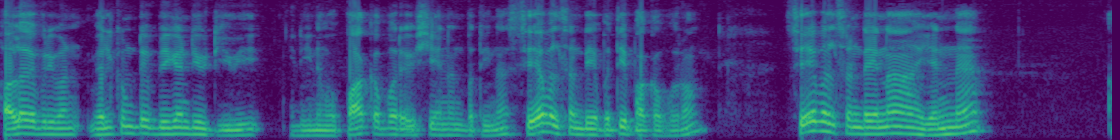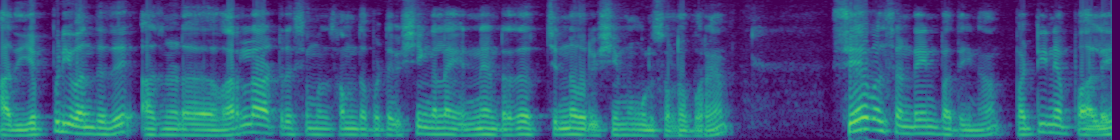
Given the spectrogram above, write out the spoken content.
ஹலோ எவ்ரி ஒன் வெல்கம் டு பிகன் டியூ டிவி இன்றைக்கி நம்ம பார்க்க போகிற விஷயம் என்னென்னு பார்த்தீங்கன்னா சேவல் சண்டையை பற்றி பார்க்க போகிறோம் சேவல் சண்டைனா என்ன? அது எப்படி வந்தது? அதனோட வரலாற்று சம்ம சம்மந்தப்பட்ட விஷயங்கள்லாம் என்னன்றதை சின்ன ஒரு விஷயம் உங்களுக்கு சொல்ல போகிறேன் சேவல் சண்டைன்னு பார்த்தீங்கன்னா பட்டினப்பாலை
